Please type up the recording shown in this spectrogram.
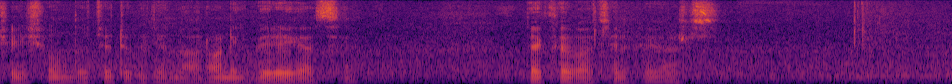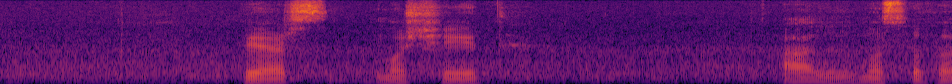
সেই সৌন্দর্যটুকু যেন আরও অনেক বেড়ে গেছে। দেখতে পাচ্ছেন ভিউয়ার্স ভিউয়ার্স মসজিদ আল মোস্তফা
